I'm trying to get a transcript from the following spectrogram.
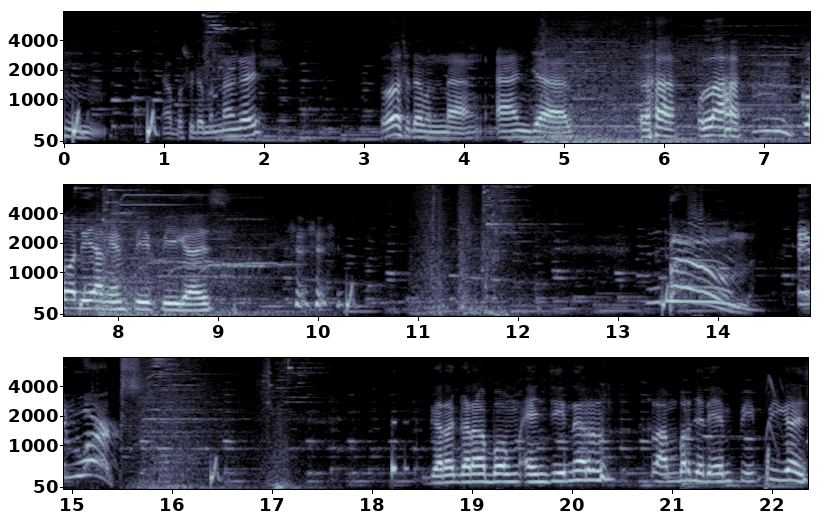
Hmm. Apa sudah menang guys? Oh sudah menang Anjas Lah Kok dia yang MVP guys Boom! It works! Gara-gara bom engineer Lamber jadi MVP guys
